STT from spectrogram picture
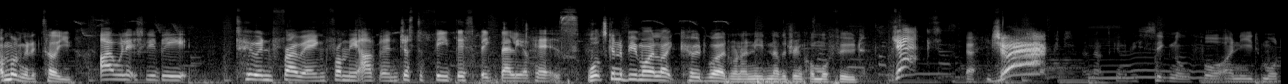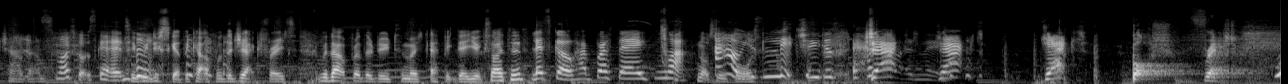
I'm not even gonna tell you. I will literally be to and froing from the oven just to feed this big belly of his. What's gonna be my like code word when I need another drink or more food? Jacked! Yeah. Jacked. Signal for I need more chow down. Smudge got scared. I think we just get the cat off with the jack phrase. Without further ado, to the most epic day. You excited? Let's go. Happy birthday. Mwah. Not so Ow, forward. just literally just Jacked! me. Jacked! Jacked! Bosh! Fresh. Woo!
